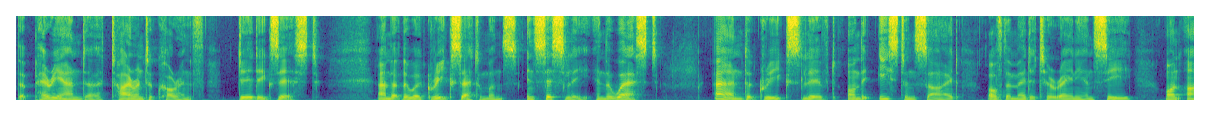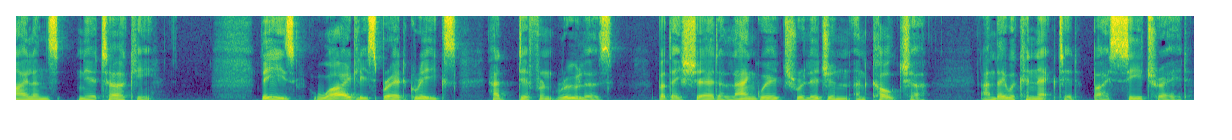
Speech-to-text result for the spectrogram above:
that Periander, tyrant of Corinth, did exist, and that there were Greek settlements in Sicily in the west, and that Greeks lived on the eastern side of the Mediterranean Sea on islands near Turkey. These widely spread Greeks had different rulers, but they shared a language, religion, and culture, and they were connected by sea trade.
